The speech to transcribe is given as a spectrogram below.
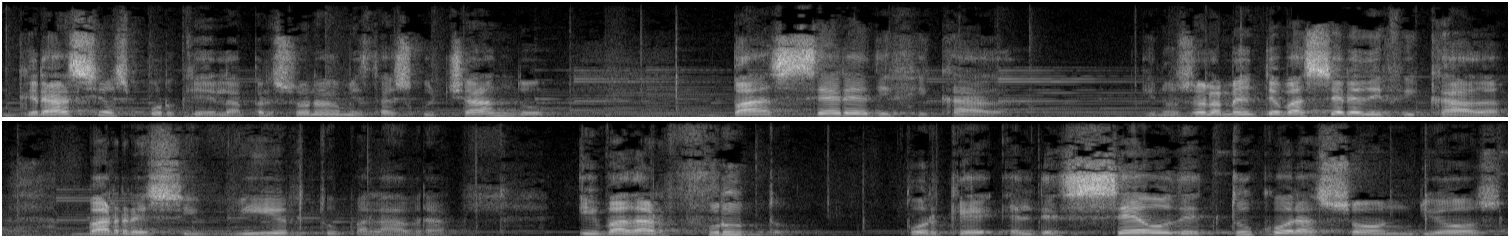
Gracias porque la persona que me está escuchando va a ser edificada. Y no solamente va a ser edificada, va a recibir tu palabra y va a dar fruto. Porque el deseo de tu corazón, Dios,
